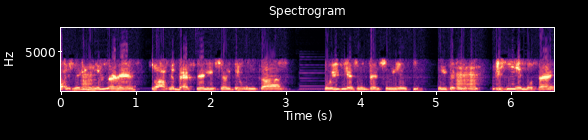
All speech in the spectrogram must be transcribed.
और मुल्ला है जो आगे बैठते हैं पे उनका कोई भी ऐसी इंटेंशन नहीं होती उनका हम्म। सिर्फ़ एक एम होता है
